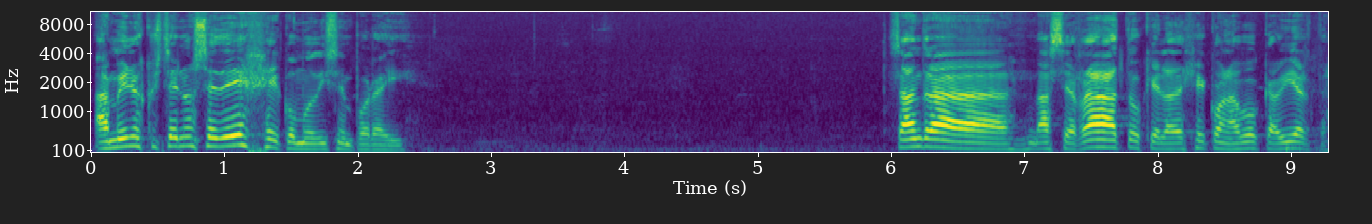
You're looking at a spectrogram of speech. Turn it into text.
A menos que usted no se deje, como dicen por ahí. Sandra, hace rato que la dejé con la boca abierta.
